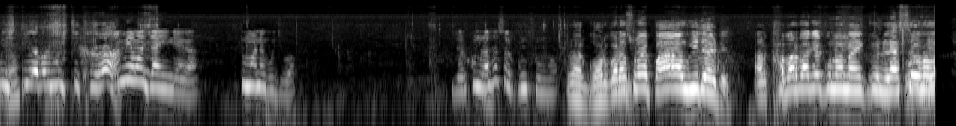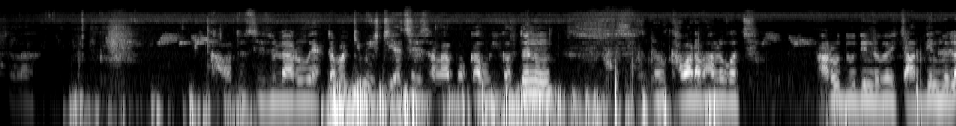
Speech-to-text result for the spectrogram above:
মিষ্টি আবার মিষ্টি খারাপ। আমি আমার জানি না গা মানে বুঝব। যেরকম সেরকম শুনব। করার সময় পা দেয় আর খাবার বাগে কোনো নাই লেসে খাওয়া তো শেষ হলো আরও একটা বাকি মিষ্টি আছে বকা বকি নু। খাওয়াটা ভালো করছে। আরও দুদিন নেবে চার দিন হইল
